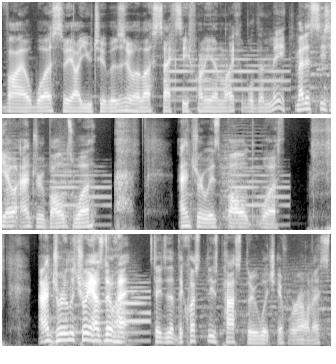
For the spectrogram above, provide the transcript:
via worse VR YouTubers who are less sexy, funny, and likable than me. Meta CTO Andrew Boldsworth... Andrew is Baldworth. Andrew literally has no head stated that the Quest 2's pass-through, which, if we're honest,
